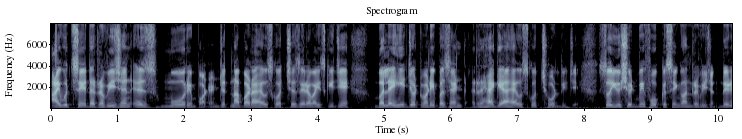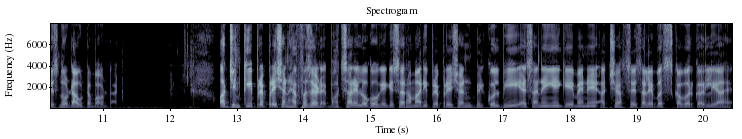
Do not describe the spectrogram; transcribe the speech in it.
I would say the revision is more important जितना पढ़ा है उसको अच्छे से रिवाइज कीजिए। भले ही जो 20 परसेंट रह गया है उसको छोड़ दीजिए। So you should be focusing on revision there is no doubt about that और जिनकी प्रिपरेशन हेफजड है, बहुत सारे लोग होंगे कि, सर, हमारी प्रिपरेशन बिल्कुल भी ऐसा नहीं है कि मैंने अच्छे से सलेबस कवर कर लिया है।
